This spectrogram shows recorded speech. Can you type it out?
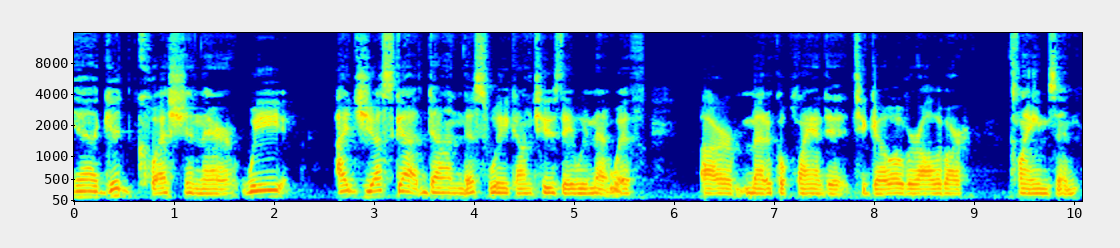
Yeah, good question there. We I just got done this week on Tuesday. We met with our medical plan to, to go over all of our claims and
